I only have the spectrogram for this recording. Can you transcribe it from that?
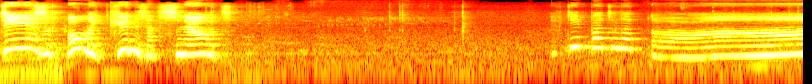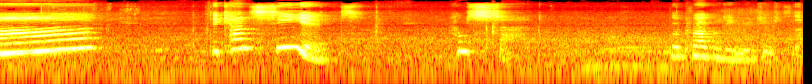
this. Oh my goodness, that snout. If they battle at Aww, they can't see it. How sad. We'll probably reduce that.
